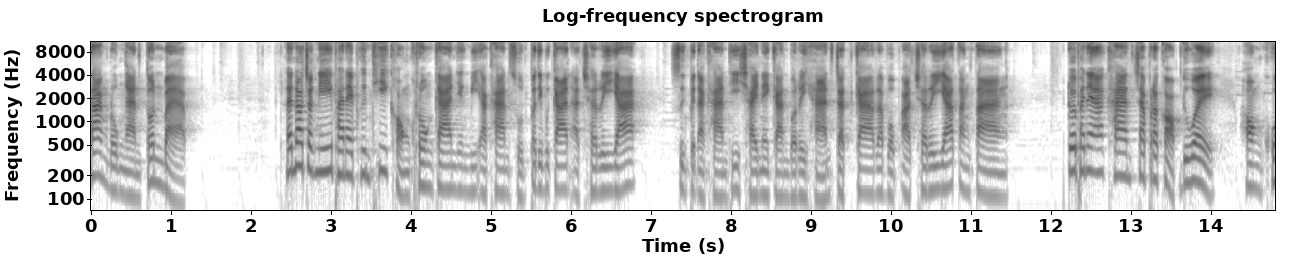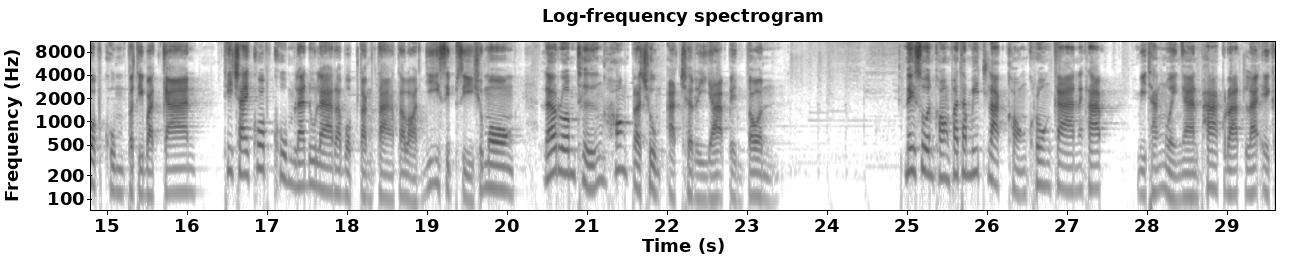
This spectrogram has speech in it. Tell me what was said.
สร้างโรงงานต้นแบบ และนอกจากนี้ภายในพื้นที่ของโครงการยังมีอาคารศูนย์ปฏิบัติการอัจฉริยะ ซึ่งเป็นอาคารที่ใช้ในการบริหารจัดการระบบอัจฉริยะต่างๆ โดยภายในอาคารจะประกอบด้วย ห้องควบคุมปฏิบัติการ ที่ใช้ควบคุมและดูแลระบบต่างๆ ตลอด 24 ชั่วโมง และรวมถึงห้องประชุมอัจฉริยะเป็นต้น ในส่วนของพันธมิตรหลักของโครงการนะครับ มีทั้งหน่วยงานภาครัฐและเอก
